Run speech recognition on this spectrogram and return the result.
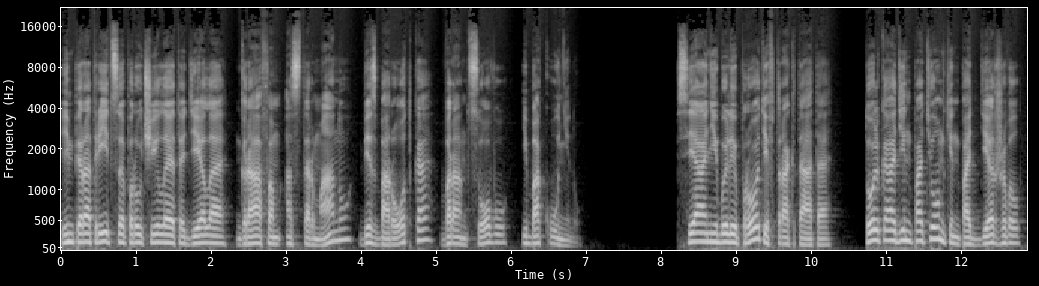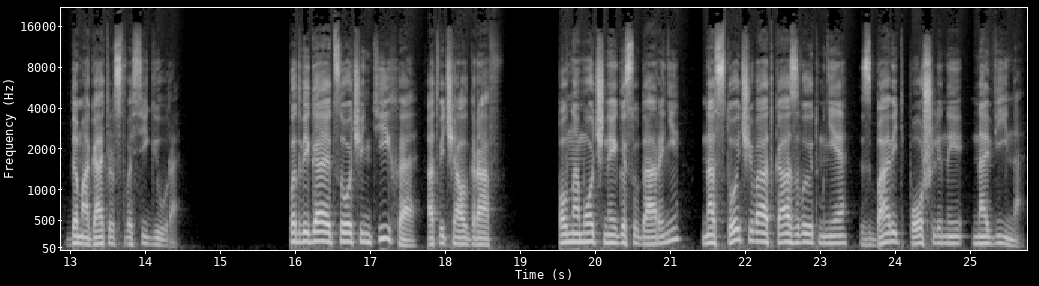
Императрица поручила это дело графам Астерману, Безбородко, Воронцову и Бакунину. Все они были против трактата, только один Потемкин поддерживал домогательство Сигюра. «Подвигается очень тихо», — отвечал граф полномочные государыни настойчиво отказывают мне сбавить пошлины на вина.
